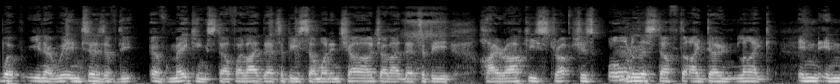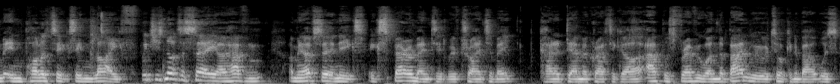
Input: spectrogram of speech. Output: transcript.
w- you know, in terms of the of making stuff, I like there to be someone in charge. I like there to be hierarchy structures, all of hmm. the stuff that I don't like in, in, in politics, in life. Which is not to say I haven't. I mean, I've certainly ex- experimented with trying to make kind of democratic art. Apples for Everyone, the band we were talking about, was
